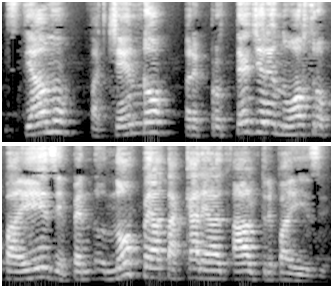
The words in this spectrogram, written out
stiamo facendo per proteggere il nostro paese, per, non per attaccare altri paesi.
